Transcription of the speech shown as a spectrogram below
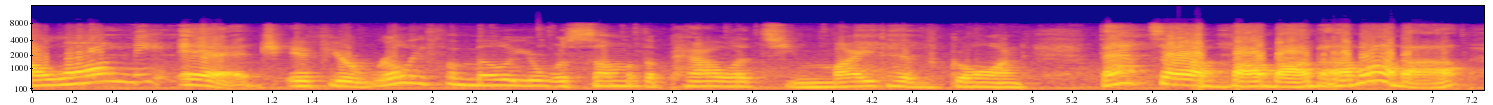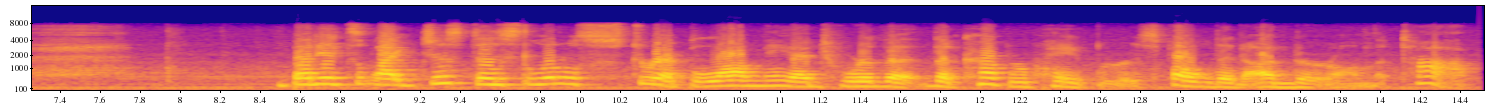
along the edge, if you're really familiar with some of the palettes, you might have gone, that's a ba ba ba ba ba. But it's like just this little strip along the edge where the, the cover paper is folded under on the top.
